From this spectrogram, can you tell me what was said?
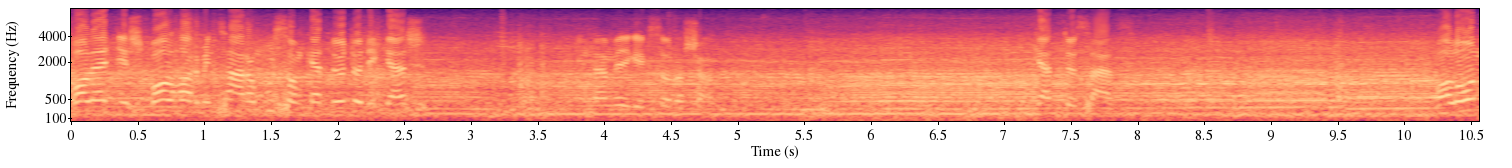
Bal 1 és bal 33, 22, ötödikes. Innen végig szorosan. 200 balon,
